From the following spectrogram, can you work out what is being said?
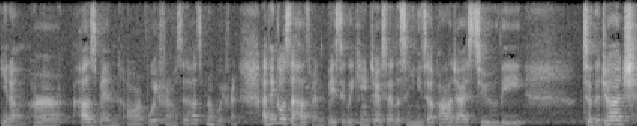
you know, her husband or boyfriend, was it husband or boyfriend? I think it was the husband, basically came to her and said, listen, you need to apologize to the to the judge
